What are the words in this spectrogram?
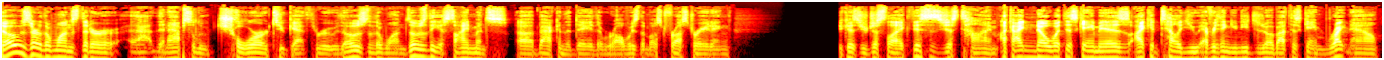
those are the ones that are an absolute chore to get through. Those are the ones, those are the assignments uh, back in the day that were always the most frustrating because you're just like, this is just time. Like, I know what this game is. I could tell you everything you need to know about this game right now,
